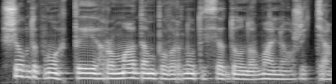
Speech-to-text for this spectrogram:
щоб допомогти громадам повернутися до нормального життя.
